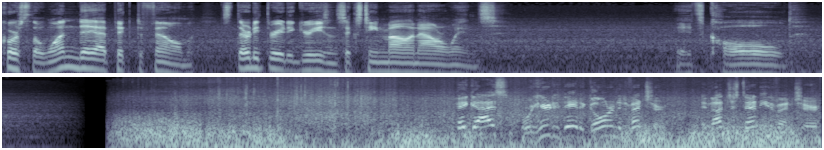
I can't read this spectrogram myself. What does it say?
Of course, the one day I picked to film, it's 33 degrees and 16 mile an hour winds. It's cold. Hey guys, we're here today to go on an adventure. And not just any adventure.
